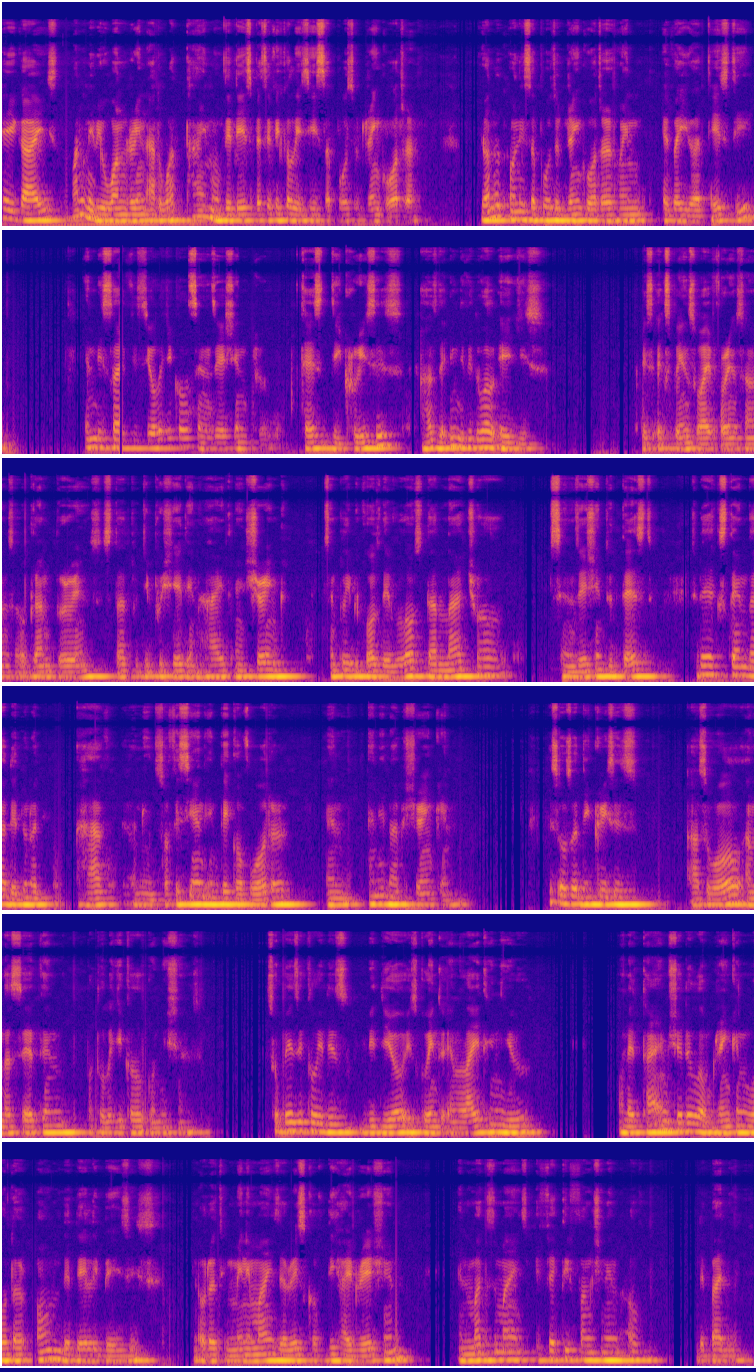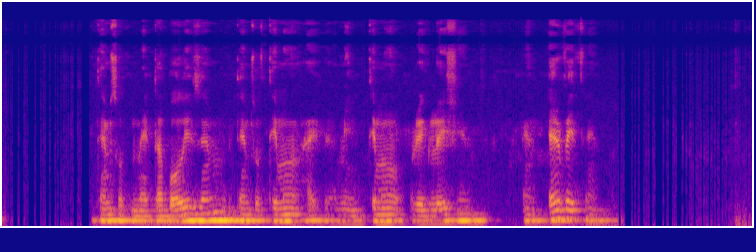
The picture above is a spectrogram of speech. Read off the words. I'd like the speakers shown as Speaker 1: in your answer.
Speaker 1: Hey guys, one may be wondering at what time of the day specifically is he supposed to drink water? You are not only supposed to drink water whenever you are thirsty, and besides, physiological sensation to thirst decreases as the individual ages. This explains why, for instance, our grandparents start to depreciate in height and shrink simply because they've lost that natural sensation to thirst to the extent that they do not have, I mean, sufficient intake of water and ended up shrinking. This also decreases as well under certain pathological conditions. So basically this video is going to enlighten you on the time schedule of drinking water on the daily basis in order to minimize the risk of dehydration and maximize effective functioning of the body in terms of metabolism, in terms of thermo, I mean thermoregulation, and everything.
